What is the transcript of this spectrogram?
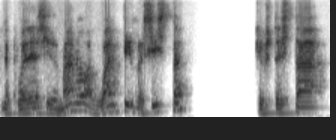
le puede decir, hermano, aguante y resista, que usted está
